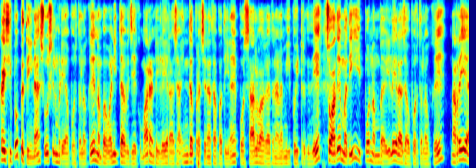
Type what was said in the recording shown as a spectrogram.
கைஸ் இப்போ பார்த்தீங்கன்னா சோஷியல் மீடியா பொறுத்தளவுக்கு நம்ம வனிதா விஜயகுமார் அண்ட் இளையராஜா இந்த பிரச்சனை தான் பார்த்தீங்கன்னா இப்போ சால்வ் ஆகாத நிலைமைக்கு போயிட்டு இருக்குது ஸோ அதே மாதிரி இப்போ நம்ம இளையராஜாவை பொறுத்தளவுக்கு நிறைய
